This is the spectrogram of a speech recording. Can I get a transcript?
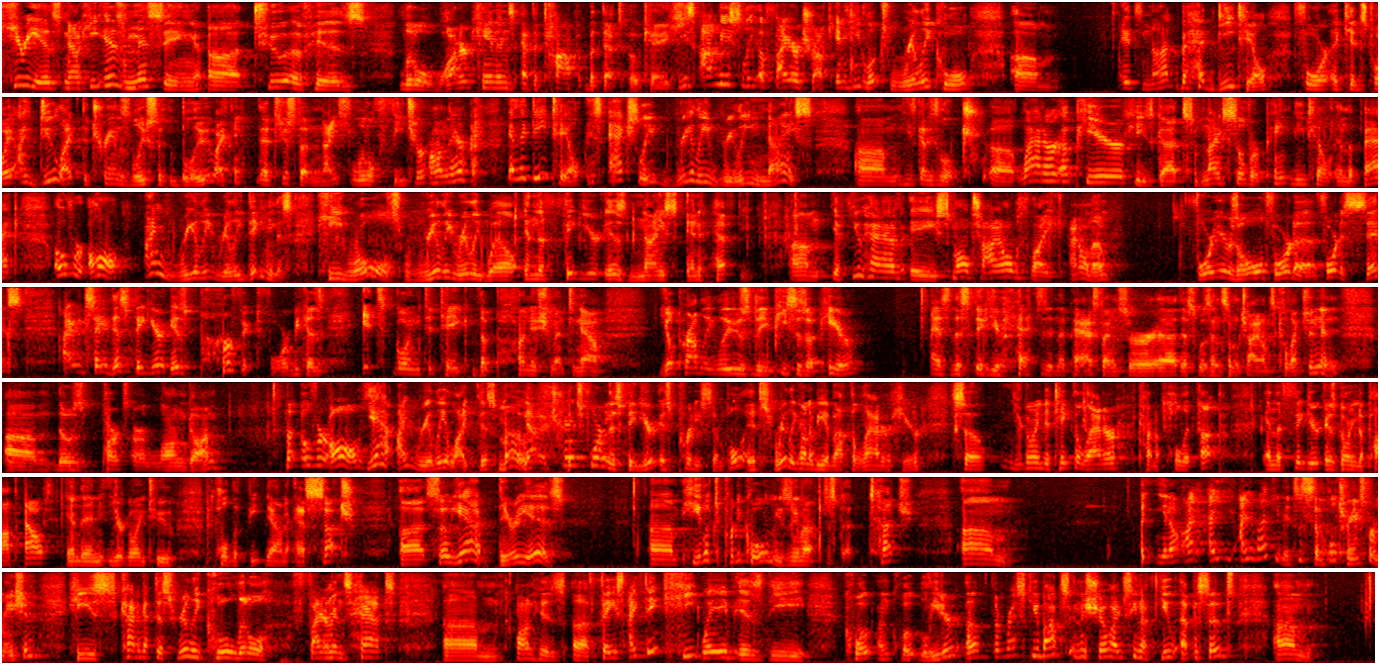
here he is. Now he is missing uh, two of his little water cannons at the top, but that's okay. He's obviously a fire truck, and he looks really cool. Um, it's not bad detail for a kid's toy. I do like the translucent blue. I think that's just a nice little feature on there. And the detail is actually really, really nice. Um, he's got his little uh, ladder up here. He's got some nice silver paint detail in the back. Overall, I'm really, really digging this. He rolls really, really well, and the figure is nice and hefty. Um, if you have a small child, like, I don't know, four years old, four to four to six, I would say this figure is perfect for because it's going to take the punishment. Now, you'll probably lose the pieces up here as this figure has in the past. I'm sure uh, this was in some child's collection, and um, those parts are long gone. But overall, yeah, I really like this mode. Now, to transform this figure is pretty simple. It's really going to be about the ladder here. So you're going to take the ladder, kind of pull it up, and the figure is going to pop out, and then you're going to pull the feet down as such. Uh, so yeah, there he is. Um, he looks pretty cool. Let me zoom out just a touch. Um, you know, I, I, I, like him. It's a simple transformation. He's kind of got this really cool little fireman's hat um, on his uh, face. I think Heatwave is the quote unquote leader of the rescue bots in the show. I've seen a few episodes. Um,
